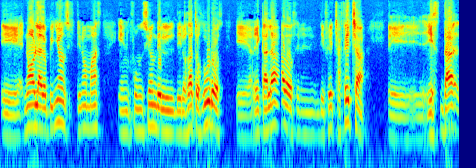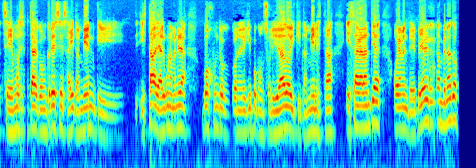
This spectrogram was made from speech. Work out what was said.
eh, no habla de opinión, sino más en función del, de los datos duros eh, recalados en, de fecha a fecha. Eh, es, da, se demuestra con creces ahí también que está de alguna manera vos junto con el equipo consolidado y que también está esa garantía, obviamente, de pelear el campeonato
